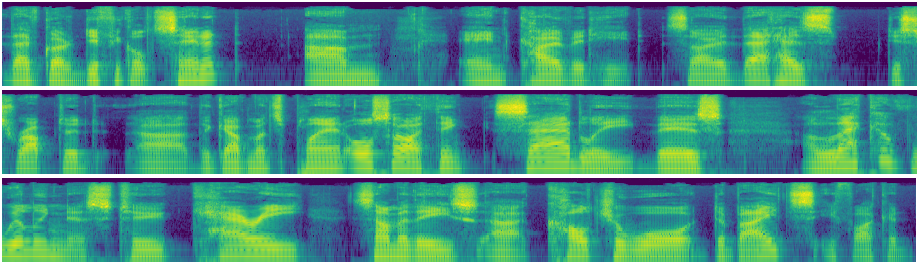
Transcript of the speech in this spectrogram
they've got a difficult Senate um, and COVID hit. So that has disrupted uh, the government's plan. Also, I think sadly, there's a lack of willingness to carry some of these uh, culture war debates, if I could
